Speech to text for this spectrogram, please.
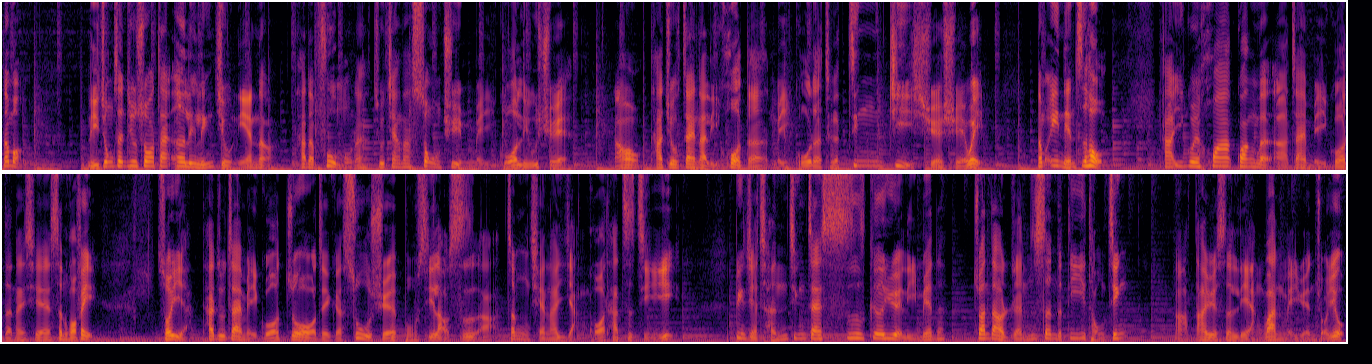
那么李宗盛就说，在二零零九年呢，他的父母呢就将他送去美国留学。然后他就在那里获得美国的这个经济学学位。那么一年之后，他因为花光了啊在美国的那些生活费，所以啊他就在美国做这个数学补习老师啊，挣钱来养活他自己，并且曾经在四个月里面呢赚到人生的第一桶金啊，大约是两万美元左右。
